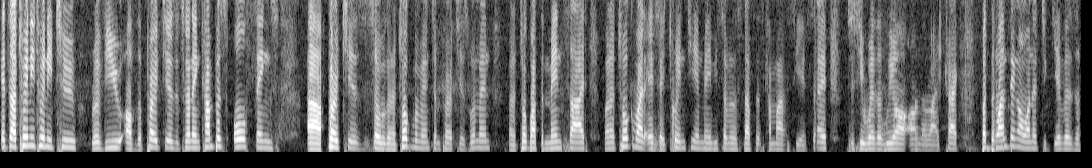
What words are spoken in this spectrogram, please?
it's our 2022 review of the Proteas. It's going to encompass all things uh, Proteas. So we're going to talk momentum Proteas women. We're going to talk about the men's side. We're going to talk about SA20 and maybe some of the stuff that's come out of CSA to see whether we are on the right track. But the one thing I wanted to give as a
